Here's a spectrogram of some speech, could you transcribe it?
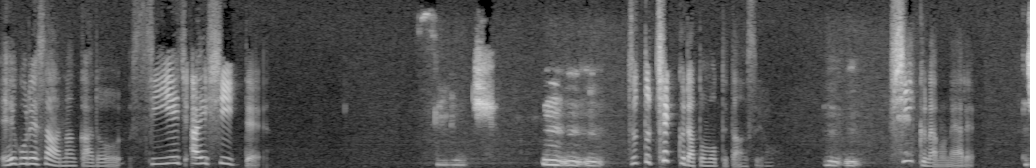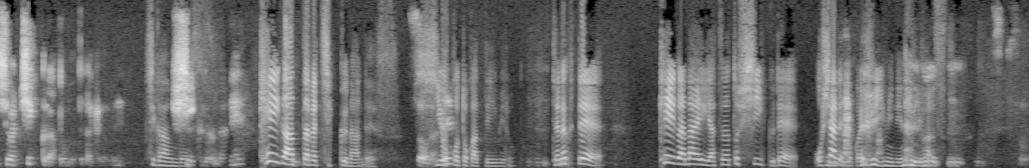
英語でさ、なんかあの、CHIC って、ch うんうんうん。ずっとチェックだと思ってたんですよ。うんうん。シークなのね、あれ。私はチックだと思ってたけどね。違うんでシークす。なんだね。K があったらチックなんです。そうだね。ひよことかっていう意味の。じゃなくて、K がないやつだとシークで、おしゃれとかいう意味になります。うんうんうんそう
